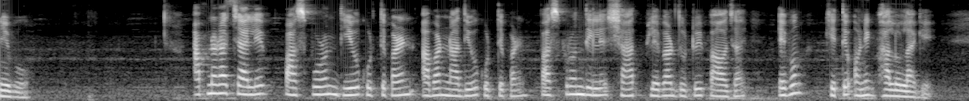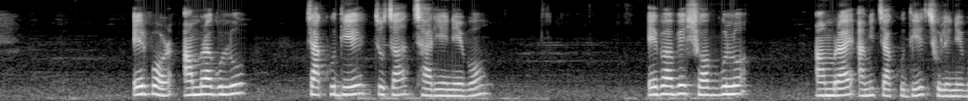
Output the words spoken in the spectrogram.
নেব। আপনারা চাইলে পাঁচফোড়ন দিয়েও করতে পারেন, আবার না দিয়েও করতে পারেন। পাঁচফোড়ন দিলে স্বাদ ফ্লেভার দুটোই পাওয়া যায় এবং খেতে অনেক ভালো লাগে। এরপর আমড়াগুলো চাকু দিয়ে চোচা ছাড়িয়ে নেব। এভাবে সবগুলো আমড়ায় আমি চাকু দিয়ে ছুলে নেব।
